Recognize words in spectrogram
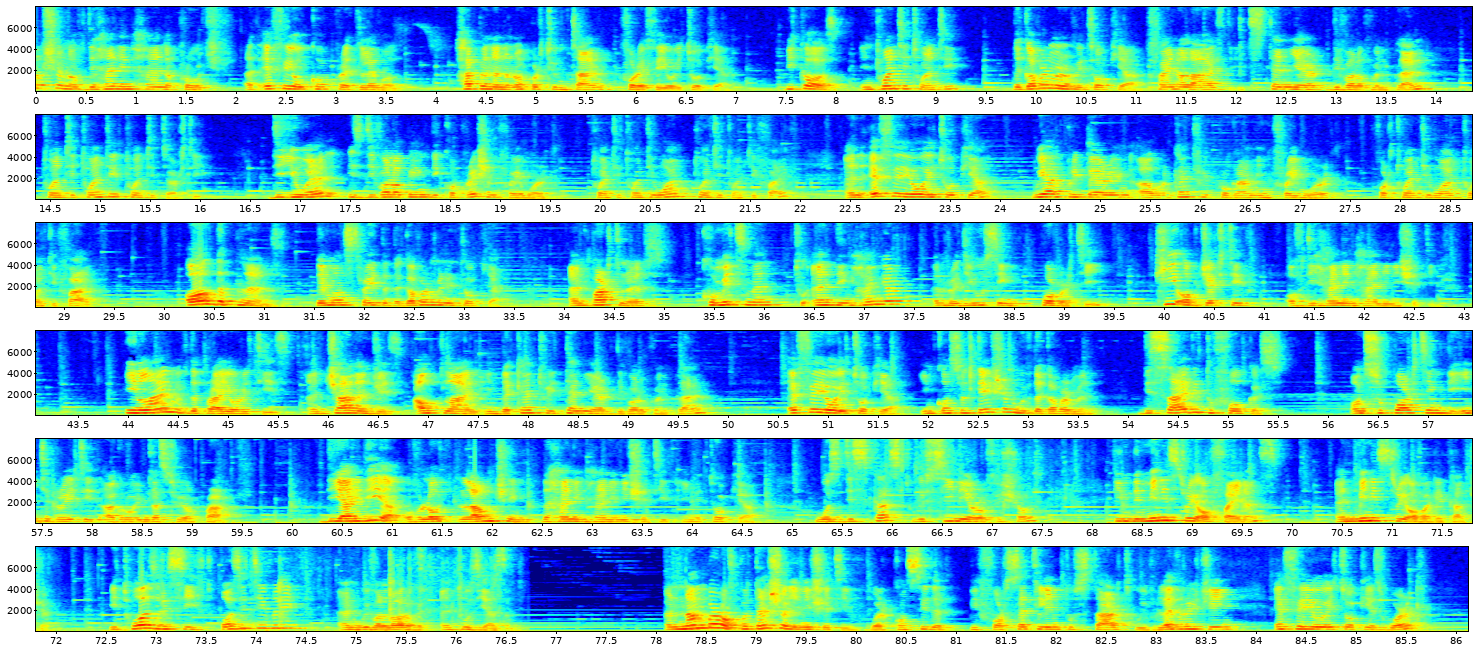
adoption of the hand-in-hand approach at FAO corporate level happened at an opportune time for FAO Ethiopia because in 2020, the government of Ethiopia finalized its 10-year development plan 2020-2030. The UN is developing the cooperation framework 2021-2025 and FAO Ethiopia we are preparing our country programming framework for 21-25. All the plans demonstrate that the government of Ethiopia and partners commitment to ending hunger and reducing poverty, key objective of the Hand in Hand initiative. In line with the priorities and challenges outlined in the country 10-year development plan, FAO Ethiopia, in consultation with the government, decided to focus on supporting the integrated agro-industrial park. The idea of launching the Hand in Hand initiative in Ethiopia was discussed with senior officials in the Ministry of Finance and Ministry of Agriculture. It was received positively and with a lot of enthusiasm. A number of potential initiatives were considered before settling to start with leveraging FAO Ethiopia's work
